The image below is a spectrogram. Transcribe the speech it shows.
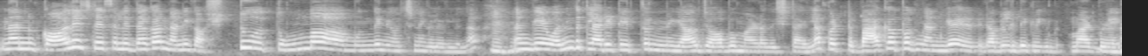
ನಾನು ಕಾಲೇಜ್ ಡೇಸಲ್ಲಿದ್ದಾಗ ನನಗೆ ಅಷ್ಟು ತುಂಬ ಮುಂದಿನ ಯೋಚನೆಗಳಿರಲಿಲ್ಲ. ನನಗೆ ಒಂದು ಕ್ಲಾರಿಟಿ ಇತ್ತು ನನಗೆ ಯಾವ ಜಾಬ್ ಮಾಡೋದು ಇಷ್ಟ ಇಲ್ಲ. ಬಟ್ ಬ್ಯಾಕಪ್ಗೆ ನನಗೆ ಡಬಲ್ ಡಿಗ್ರಿ ಮಾಡಿಬಿಡೋಣ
